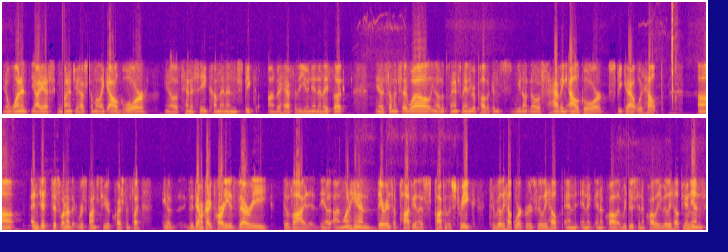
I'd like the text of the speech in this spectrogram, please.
you know, why don't you know, I asked, why don't you have someone like Al Gore, you know, of Tennessee, come in and speak on behalf of the union? And they thought, you know, someone said, well, you know, the plant's mainly Republicans. We don't know if having Al Gore speak out would help. Uh, and just just one other response to your question, like you know, the Democratic Party is very divided. You know, on one hand, there is a populist popular streak to really help workers, really help and in, in, inequality, reduce inequality, really help unions.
